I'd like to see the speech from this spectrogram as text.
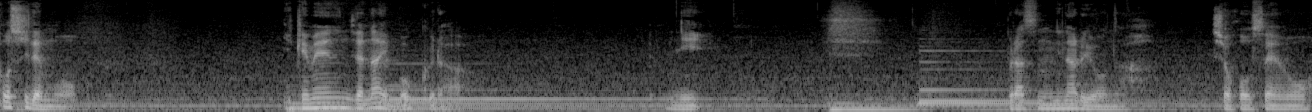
少しでもイケメンじゃない僕らにプラスになるような処方箋を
